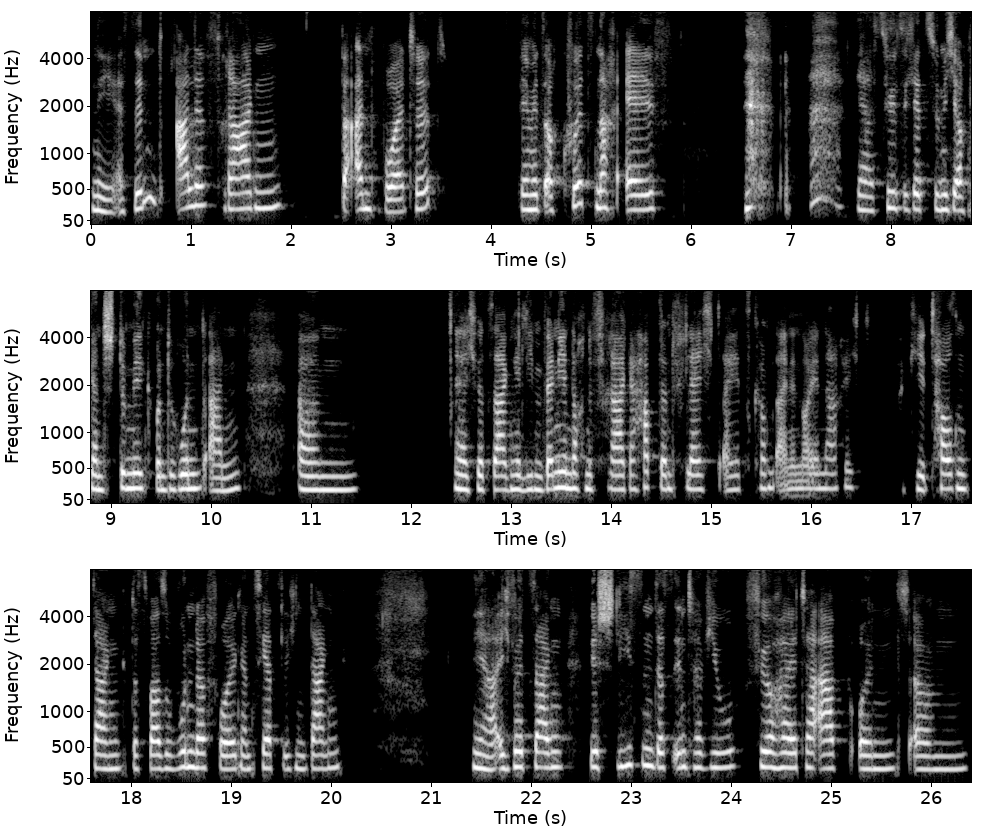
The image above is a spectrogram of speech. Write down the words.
Nee, es sind alle Fragen beantwortet. Wir haben jetzt auch kurz nach elf. ja, es fühlt sich jetzt für mich auch ganz stimmig und rund an. Ähm, ja, ich würde sagen, ihr Lieben, wenn ihr noch eine Frage habt, dann vielleicht, ah, jetzt kommt eine neue Nachricht. Okay, tausend Dank. Das war so wundervoll. Ganz herzlichen Dank. Ja, ich würde sagen, wir schließen das Interview für heute ab und ähm,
